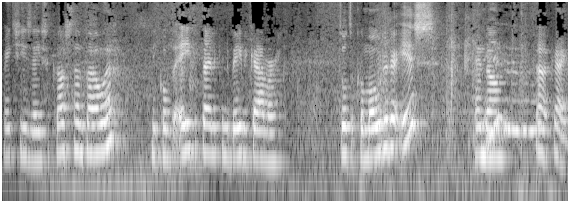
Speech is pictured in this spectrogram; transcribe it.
Richie is deze kast aan het bouwen. Die komt even tijdelijk in de babykamer tot de commode er is. En dan, nou kijk,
